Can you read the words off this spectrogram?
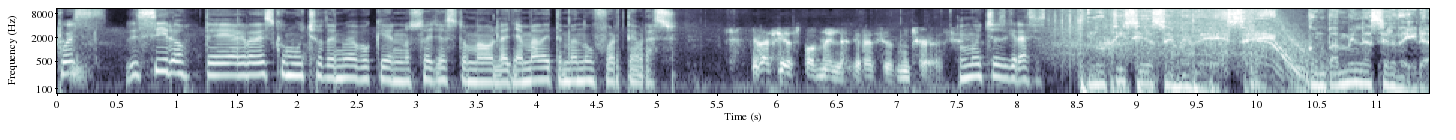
Pues Ciro, te agradezco mucho de nuevo que nos hayas tomado la llamada y te mando un fuerte abrazo. Gracias, Pamela. Gracias, muchas gracias. Muchas gracias. Noticias MBS con Pamela Cerdeira.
